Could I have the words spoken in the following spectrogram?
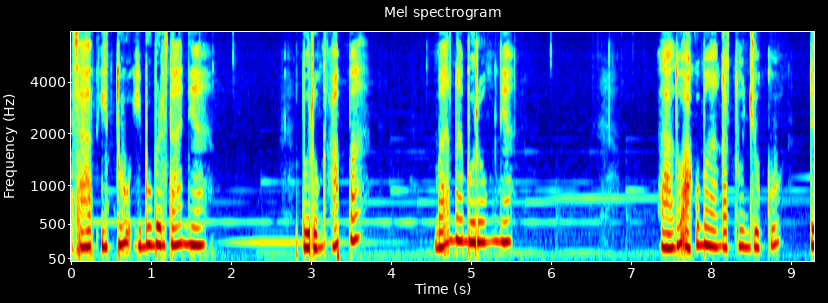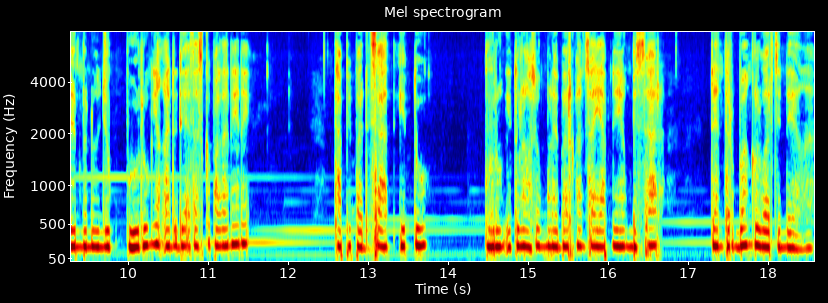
Saat itu ibu bertanya, "Burung apa? Mana burungnya?" Lalu aku mengangkat tunjukku dan menunjuk burung yang ada di atas kepala nenek. Tapi pada saat itu, burung itu langsung melebarkan sayapnya yang besar dan terbang keluar jendela.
